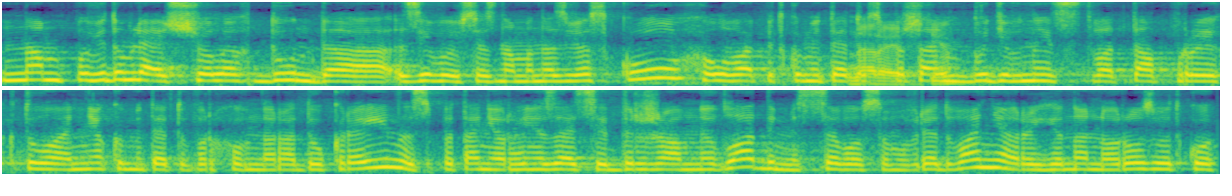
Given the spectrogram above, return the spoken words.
нам повідомляють, що Олег Дунда з'явився з нами на зв'язку. Голова підкомітету з питань будівництва та проєктування комітету Верховної Ради України з питань організації державної влади, місцевого самоврядування, регіонального розвитку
